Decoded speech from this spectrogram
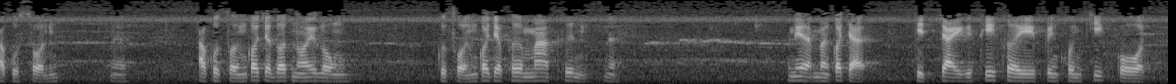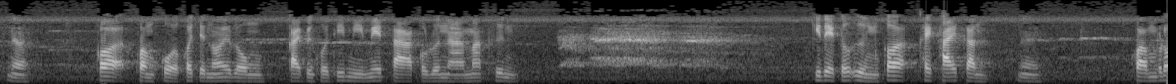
อกุศลนะอกุศลก็จะลดน้อยลง กุศลก็จะเพิ่มมากขึ้นนะนี่มันก็จะจิตใจที่เคยเป็นคนขี้โกรธนะ ก็ความโกรธก็จะน้อยลง กลายเป็นคนที่มีเมตตากรุณามากขึ้น กิเลสตัวอื่นก็คล้ายๆกันนะความโล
